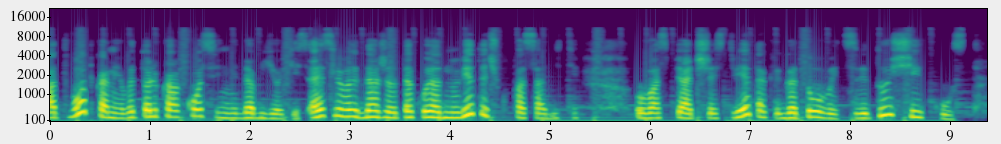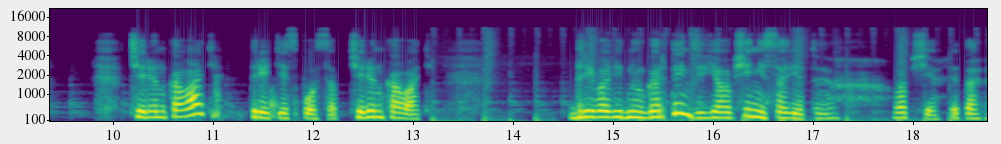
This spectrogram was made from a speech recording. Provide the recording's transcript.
Отводками вы только к осени добьетесь. А если вы даже такую одну веточку посадите, у вас 5-6 веток и готовый цветущий куст. Черенковать, третий способ, черенковать древовидную гортензию я вообще не советую. Вообще, это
